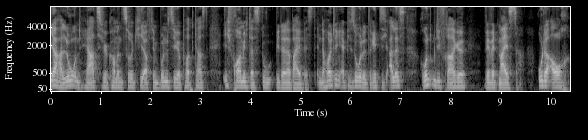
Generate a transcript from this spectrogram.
Ja, hallo und herzlich willkommen zurück hier auf dem Bundesliga-Podcast. Ich freue mich, dass du wieder dabei bist. In der heutigen Episode dreht sich alles rund um die Frage, wer wird Meister? Oder auch,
